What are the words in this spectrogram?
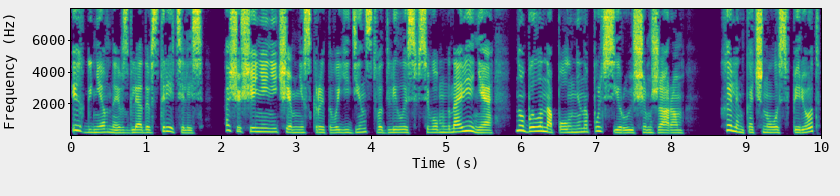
Их гневные взгляды встретились. Ощущение ничем не скрытого единства длилось всего мгновение, но было наполнено пульсирующим жаром. Хелен качнулась вперед.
